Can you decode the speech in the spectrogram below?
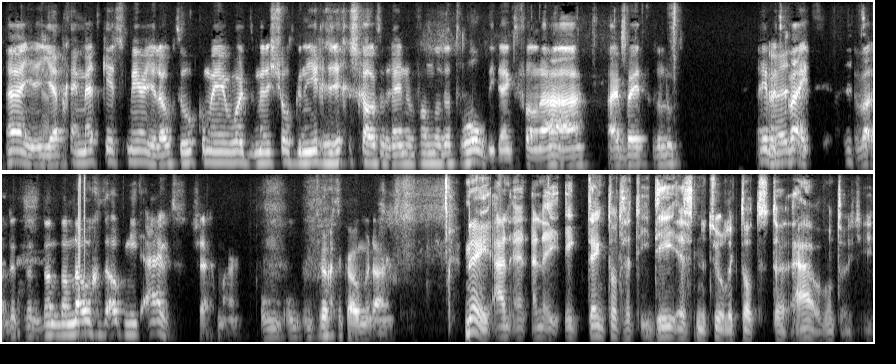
Eh, je, Ja. je hebt geen medkits meer. Je loopt de hoek om en je wordt met een shotgun in je gezicht geschoten door een of andere troll. Die denkt van, ah, hij heeft betere loot. En je bent Eh, kwijt. Dan, dan, dan nodigt het ook niet uit, zeg maar. Om, om, om terug te komen daar. Nee, en, en, en ik denk dat het idee is natuurlijk dat, de, hè, want je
